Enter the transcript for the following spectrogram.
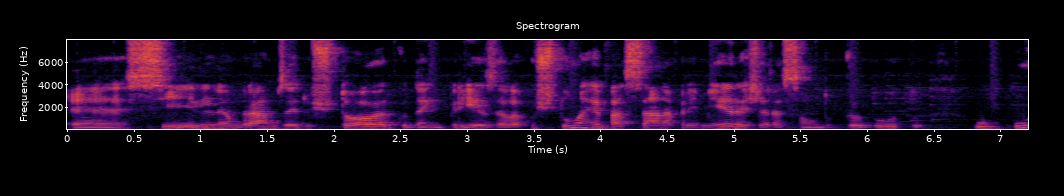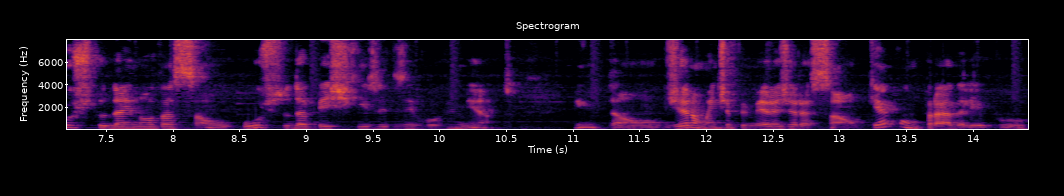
É, se lembrarmos aí do histórico da empresa, ela costuma repassar na primeira geração do produto o custo da inovação, o custo da pesquisa e desenvolvimento. Então, geralmente a primeira geração, que é comprada ali por,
